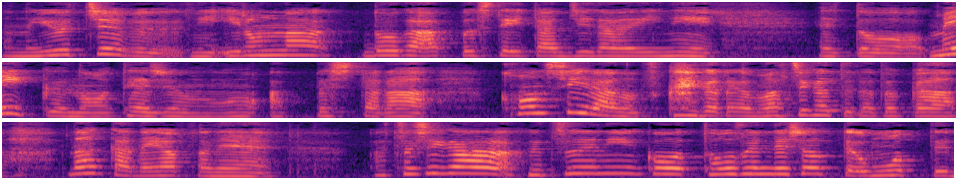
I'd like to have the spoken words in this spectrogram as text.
あの YouTube にいろんな動画アップしていた時代に、えっと、メイクの手順をアップしたら、コンシーラーの使い方が間違ってたとか、なんかね、やっぱね、私が普通にこう当然でしょって思って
